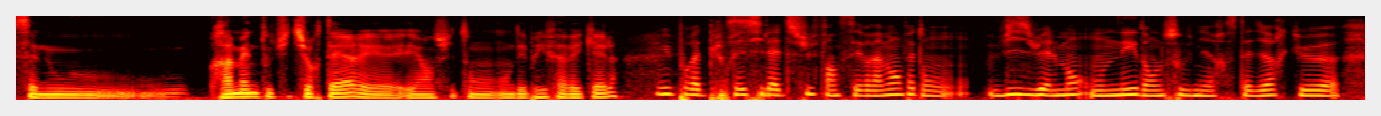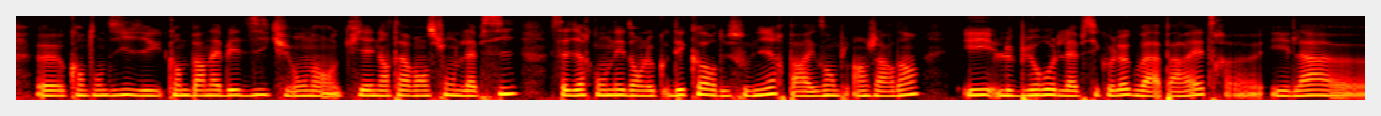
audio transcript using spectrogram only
ça nous ramène tout de suite sur terre et, et ensuite on, on débriefe avec elle. Oui, pour être plus précis là-dessus, c'est vraiment en fait on visuellement on est dans le souvenir, c'est-à-dire que euh, quand on dit quand Barnabé dit qu'il y a une intervention de la psy, c'est-à-dire qu'on est dans le décor du souvenir, par exemple un jardin et le bureau de la psychologue va apparaître euh, et là euh,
